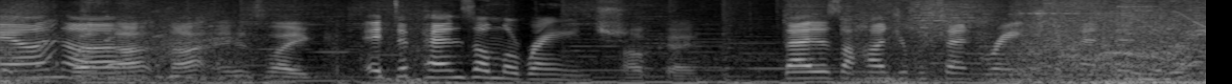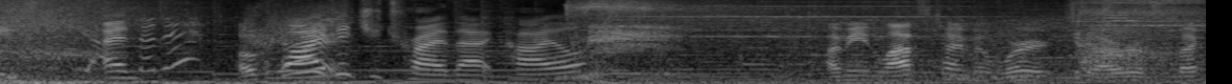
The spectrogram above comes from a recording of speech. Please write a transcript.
can. But Uh, not not his like. it depends on the range. Okay. That is 100% range dependent. And Okay. why did you try that, Kyle? I mean, last time it worked, so I respect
